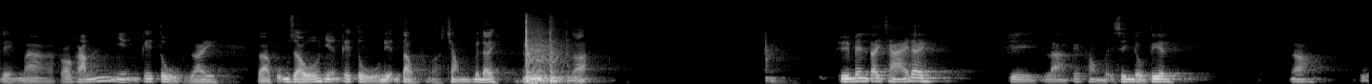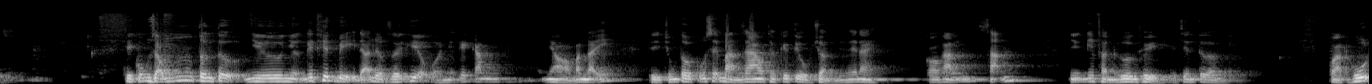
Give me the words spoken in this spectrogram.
để mà có gắn những cái tủ giày và cũng giấu những cái tủ điện tổng ở trong bên đây. Đó. Phía bên tay trái đây thì là cái phòng vệ sinh đầu tiên. Đó thì cũng giống tương tự như những cái thiết bị đã được giới thiệu ở những cái căn nhỏ ban nãy, thì chúng tôi cũng sẽ bàn giao theo cái tiêu chuẩn như thế này. Có gắn, sẵn những cái phần gương thủy ở trên tường, quạt hút.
